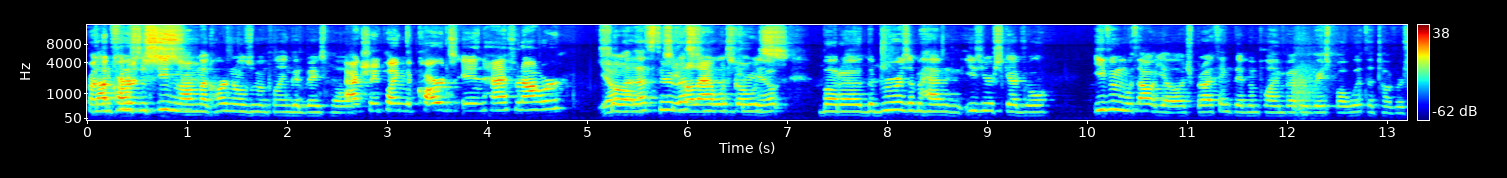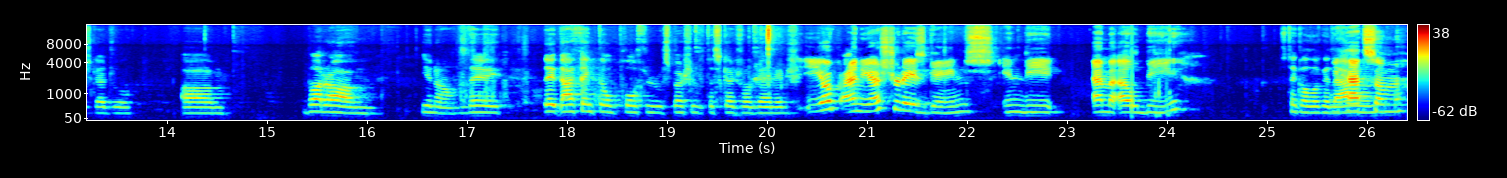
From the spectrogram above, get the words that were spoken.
Gotta the finish Cards the season on. The Cardinals have been playing good baseball. actually playing the Cards in half an hour. Yeah, so that's true, See that's how that one that's true, yep. goes. But uh, the Brewers have been having an easier schedule, even without Yelich. But I think they've been playing better baseball with a tougher schedule. Um, but um, you know, they, they, I think they'll pull through, especially with the schedule advantage. Yep, and yesterday's games in the MLB, Let's take a look at we that. had one. some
